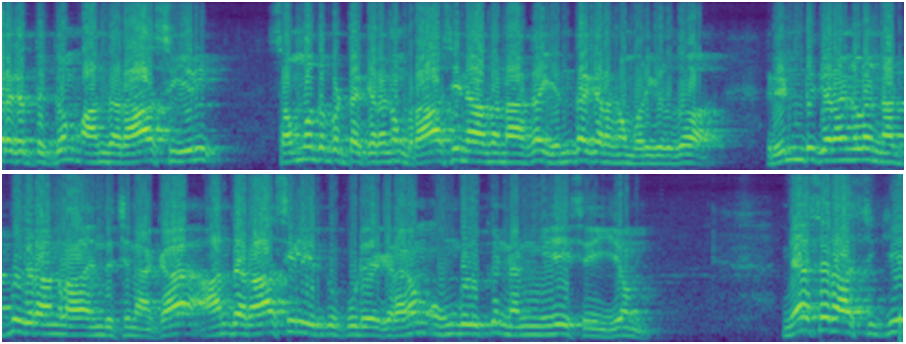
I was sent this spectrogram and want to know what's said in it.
கிரகத்துக்கும் அந்த ராசியில் சம்மந்தப்பட்ட கிரகம் ராசிநாதனாக எந்த கிரகம் வருகிறதோ ரெண்டு கிரகங்களும் நட்பு கிரகங்களாக இருந்துச்சுனாக்கா அந்த ராசியில் இருக்கக்கூடிய கிரகம் உங்களுக்கு நன்மையை செய்யும். மேச ராசிக்கு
